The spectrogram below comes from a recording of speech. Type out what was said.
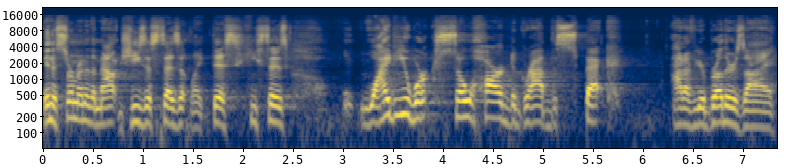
In the Sermon on the Mount, Jesus says it like this He says, Why do you work so hard to grab the speck out of your brother's eye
